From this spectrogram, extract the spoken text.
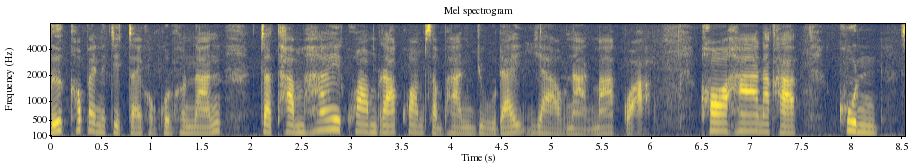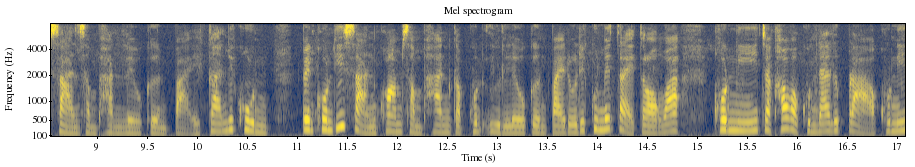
ลึกเข้าไปในจิตใจของคนคนนั้น จะทำให้ความรักความสัมพันธ์อยู่ได้ยาวนานมากกว่า ข้อ 5 นะคะ คุณสารสัมพันธ์เร็วเกินไป การที่คุณเป็นคนที่สารความสัมพันธ์กับคนอื่นเร็วเกินไป โดยที่คุณไม่ไตร่ตรองว่า คนนี้จะเข้ากับคุณได้หรือเปล่า คนนี้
